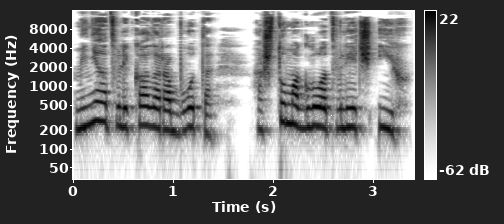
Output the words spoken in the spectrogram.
Меня отвлекала работа, а что могло отвлечь их?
